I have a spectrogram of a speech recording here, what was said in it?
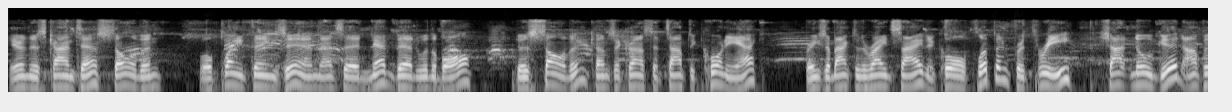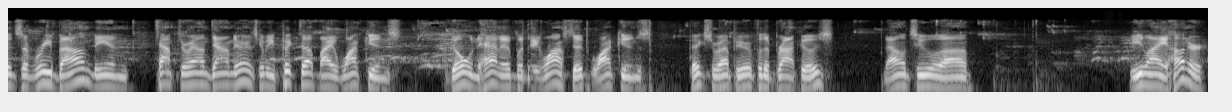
here in this contest. Sullivan will play things in. That's a Nedved with the ball. Does Sullivan comes across the top to Korniak. Brings it back to the right side to Cole Flippin for three. Shot no good. Offensive rebound being tapped around down there. It's going to be picked up by Watkins. Doane had it, but they lost it. Watkins picks her up here for the Broncos. Down to uh, Eli Hunter.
